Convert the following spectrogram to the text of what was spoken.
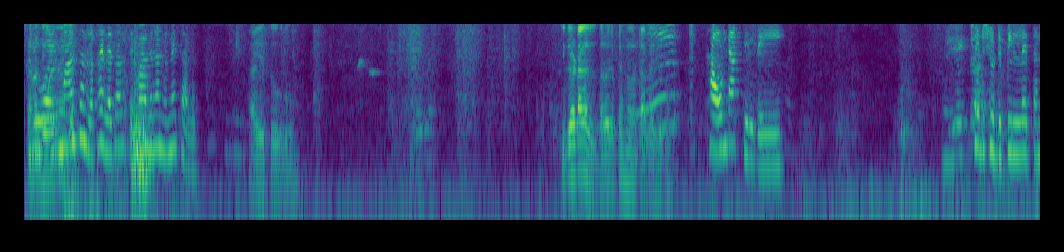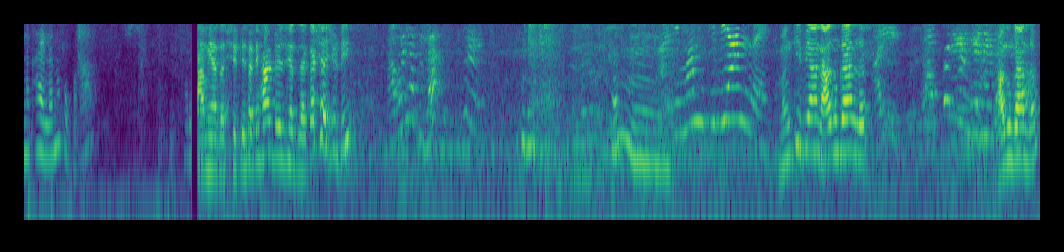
त्यांना दिवाळी दिवाळीत नाही माणसांना खायला चालते मांजरांना नाही चालत? आई तू. तिकडे टाकायचं दरवाजा पेन टाकायचं तू खाऊन टाकतील ते. छोटे छोटे पिल्ल आहेत त्यांना खायला नको का आम्ही आता शिटीसाठी हा ड्रेस घेतलाय. कशा आहे शिटी आवडला तुला मंकी बी आणलं. अजून काय आणलं? अजून काय आणलं?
